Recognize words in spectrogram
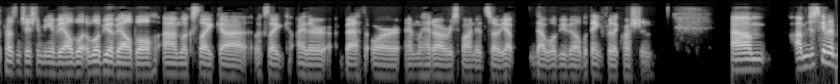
the presentation being available. It will be available. Um, looks like uh, looks like either Beth or Emily had already responded. So yep, that will be available. Thank you for the question. Um, I'm just gonna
